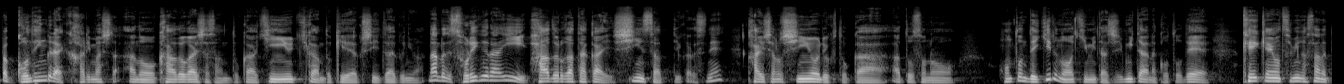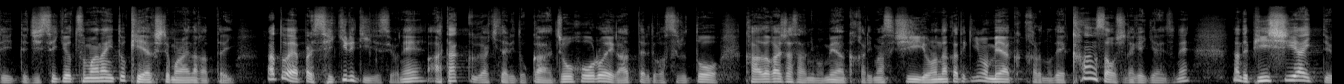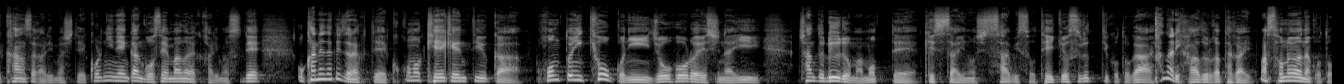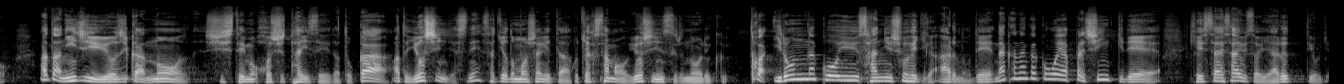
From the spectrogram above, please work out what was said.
ぱ5年ぐらいかかりました。あのカード会社さんとか金融機関と契約していただくには。なのでそれぐらいハードルが高い審査っていうかですね会社の信用力とかあとその本当にできるの？君たちみたいなことで経験を積み重ねていって実績を積まないと契約してもらえなかったり。あとはやっぱりセキュリティですよね。アタックが来たりとか情報漏洩があったりとかするとカード会社さんにも迷惑かかりますし世の中的にも迷惑かかるので監査をしなきゃいけないんですね。なんで PCI っていう監査がありましてこれに年間5000万ぐらいかかります。でお金だけじゃなくてここの経験っていうか本当に強固に情報漏洩しないちゃんとルールを守って決済のサービスを提供するっていうことがかなりハードルが高い、まあ、そのようなこと。あとは24時間のシステム保守体制だとかあと余震ですね。先ほど申し上げたお客様を余震する能力とかいろんなこういう参入障壁があるのでなかなかこうやっぱり新規で決済サービスをやるっていう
